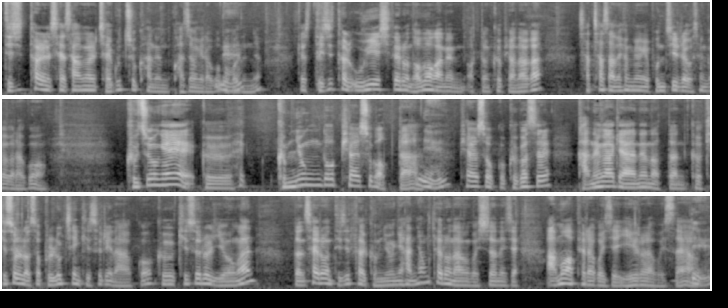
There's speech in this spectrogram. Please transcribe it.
디지털 세상을 재구축하는 과정이라고 네. 보거든요. 그래서 디지털 우위의 시대로 넘어가는 어떤 그 변화가 4차 산업혁명의 본질이라고 생각을 하고 그 중에 그 핵, 금융도 피할 수가 없다. 네. 피할 수 없고 그것을 가능하게 하는 어떤 그 기술로서 블록체인 기술이 나왔고 그 기술을 이용한 어떤 새로운 디지털 금융의 한 형태로 나온 것이 저는 이제 암호화폐라고 이제 이해를 하고 있어요. 네.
